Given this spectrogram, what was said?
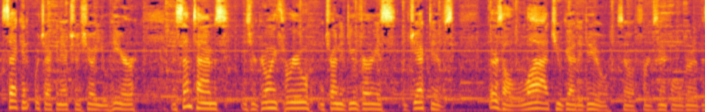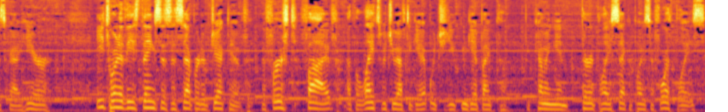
Second, which I can actually show you here, is sometimes as you're going through and trying to do various objectives, there's a lot you got to do. So, for example, we'll go to this guy here. Each one of these things is a separate objective. The first five are the lights which you have to get, which you can get by coming in third place, second place, or fourth place.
